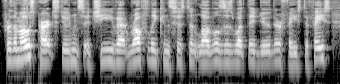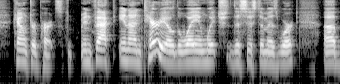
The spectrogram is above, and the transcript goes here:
for the most part, students achieve at roughly consistent levels as what they do their face to face counterparts. In fact, in Ontario, the way in which the system has worked, uh,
